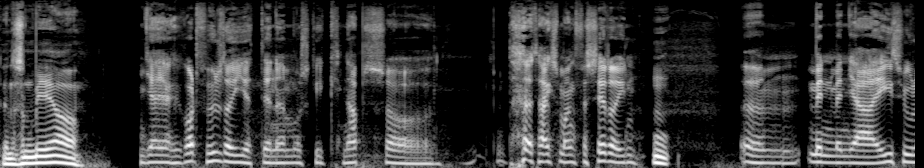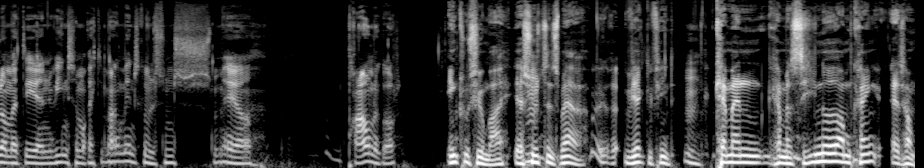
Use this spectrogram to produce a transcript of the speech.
Den er sådan mere... Ja, jeg kan godt føle dig i, at den er måske knap så... Der, der er ikke så mange facetter i den. Mm. Øhm, men, men jeg er ikke i tvivl om, at det er en vin, som rigtig mange mennesker vil synes smager bravende godt. Inklusiv mig. Jeg synes, mm. den smager øh, virkelig fint. Mm. Kan, man, kan man sige noget omkring, altså,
